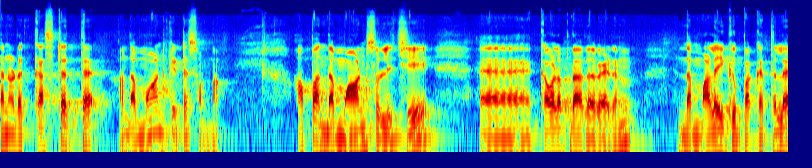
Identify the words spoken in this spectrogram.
தன்னோட கஷ்டத்தை அந்த மான் கிட்ட சொன்னான். அப்போ அந்த மான் சொல்லிச்சு கவலைப்படாத வேடன். இந்த மலைக்கு பக்கத்தில்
